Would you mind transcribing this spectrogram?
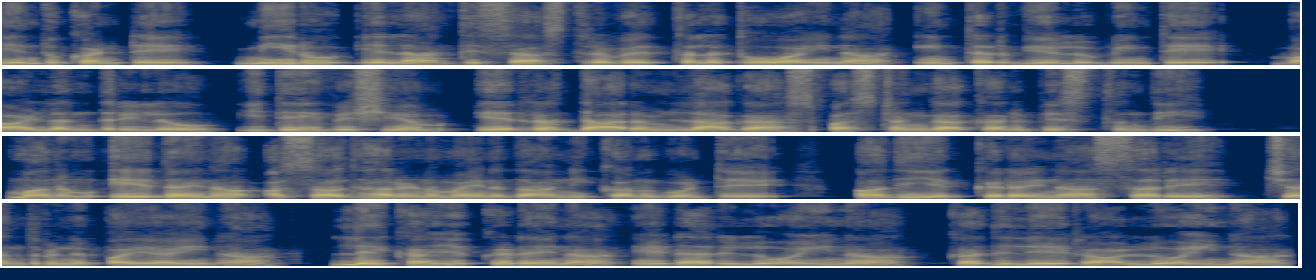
ఎందుకంటే మీరు ఎలాంటి శాస్త్రవేత్తలతో అయినా ఇంటర్వ్యూలు వింటే వాళ్ళందరిలో ఇదే విషయం ఎర్ర దారం లాగా స్పష్టంగా కనిపిస్తుంది. మనం ఏదైనా అసాధారణమైన దాన్ని కనుగొంటే అది ఎక్కడైనా సరే చంద్రునిపై అయినా లేక ఎక్కడైనా ఎడారిలో అయినా కదిలే రాళ్ళు అయినా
